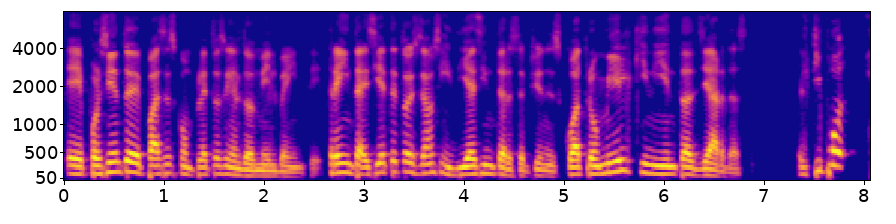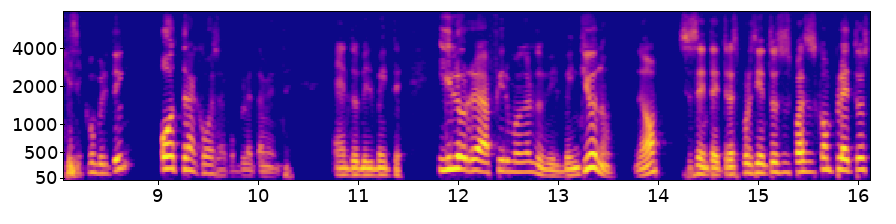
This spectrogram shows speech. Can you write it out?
eh, por ciento de pases completos en el 2020, 37 touchdowns y 10 intercepciones, 4.500 yardas. El tipo se convirtió en otra cosa completamente en el 2020 y lo reafirmó en el 2021, ¿no? 63% de sus pases completos,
